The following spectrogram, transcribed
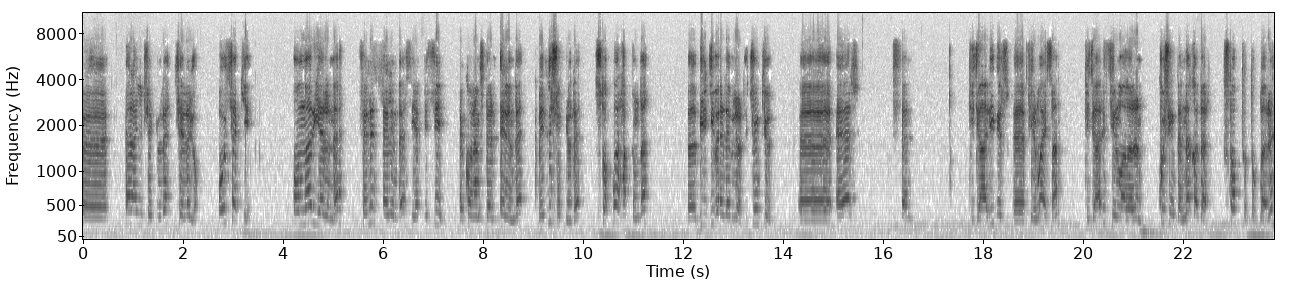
e, herhangi bir şekilde şeyler yok. Oysa ki onlar yerine senin elinde CFTC ekonomistlerin elinde belli şekilde stoklar hakkında e, bilgi verilebilirdi. Çünkü e, eğer sen ticari bir e, firmaysan ticari firmaların Cushing'de ne kadar stok tuttukları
